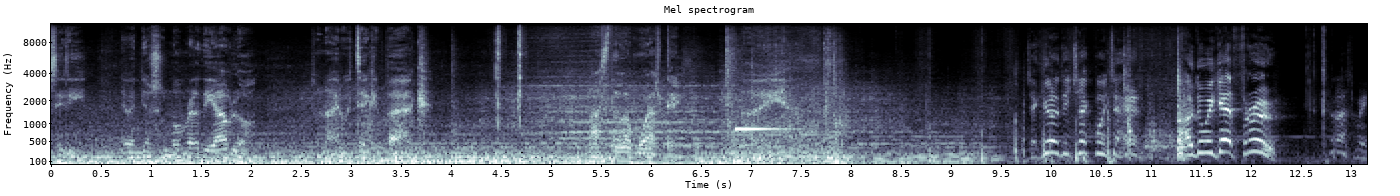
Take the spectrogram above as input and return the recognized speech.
City. Le vendió su nombre al diablo. Tonight we take it back. Hasta la muerte. Aye. Security checkpoints ahead. How do we get through? Trust me.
